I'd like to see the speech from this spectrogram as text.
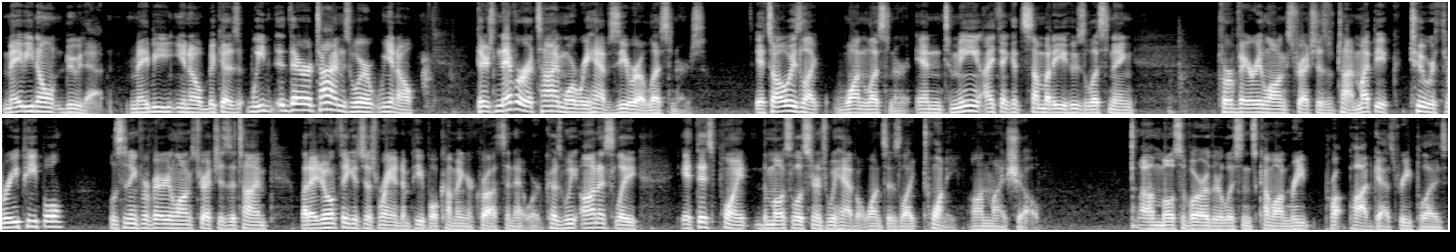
maybe don't do that. Maybe you know because we there are times where you know there's never a time where we have zero listeners. It's always like one listener. And to me i think it's somebody who's listening for very long stretches of time. Might be two or three people listening for very long stretches of time, but I don't think it's just random people coming across the network because we honestly, at this point, the most listeners we have at once is like 20 on my show. Um, most of our other listens come on re- podcast replays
